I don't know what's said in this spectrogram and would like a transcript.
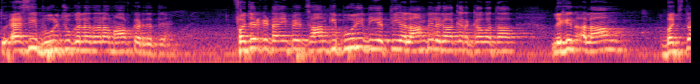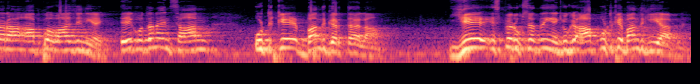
तो ऐसी भूल चूक अल्लाह ताला माफ़ कर देते हैं। फजर के टाइम पे इंसान की पूरी नीयत थी, अलार्म भी लगा के रखा हुआ था, लेकिन अलार्म बजता रहा, आपको आवाज़ ही नहीं आई। एक होता ना, इंसान उठ के बंद करता है अलार्म। ये इस पर रुखसत नहीं है, क्योंकि आप उठ के बंद किया आपने।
